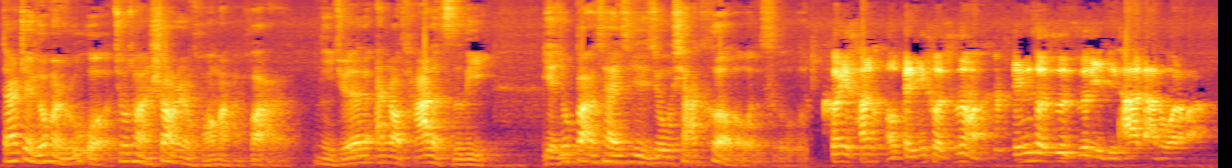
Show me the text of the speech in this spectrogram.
但是这哥们儿如果就算上任皇马的话，你觉得按照他的资历，也就半个赛季就下课了？我的思路可以参考贝尼特斯嘛，就贝尼特斯资历比他大多了吧，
